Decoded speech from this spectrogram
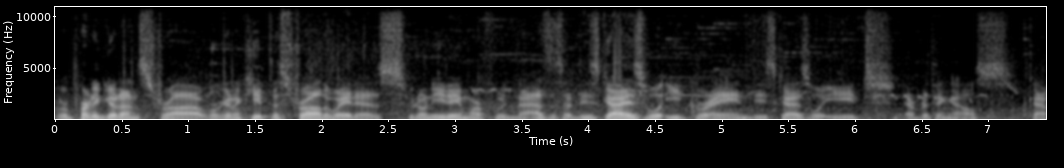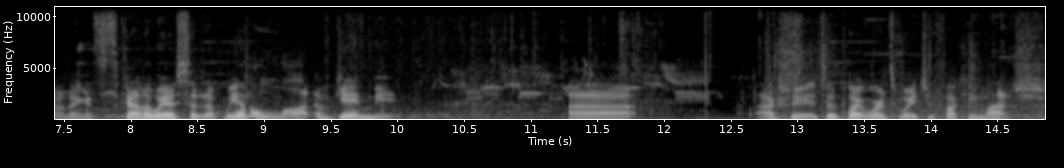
we're pretty good on straw. We're gonna keep the straw the way it is. We don't need any more food. Now, as I said, these guys will eat grain. These guys will eat everything else, kind of thing. It's kind of the way I've set it up. We have a lot of game meat. Uh, actually, to the point where it's way too fucking much.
